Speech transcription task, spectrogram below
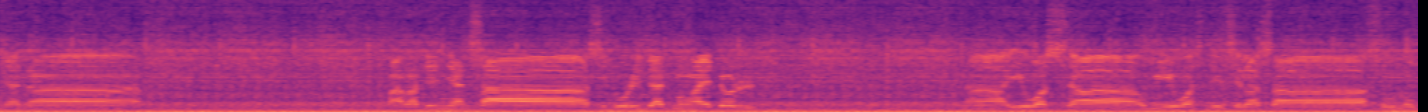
Yan ah, para din yan sa seguridad mga idol na iwas sa umiiwas din sila sa sunog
